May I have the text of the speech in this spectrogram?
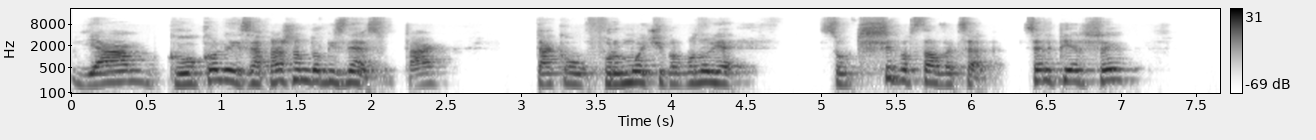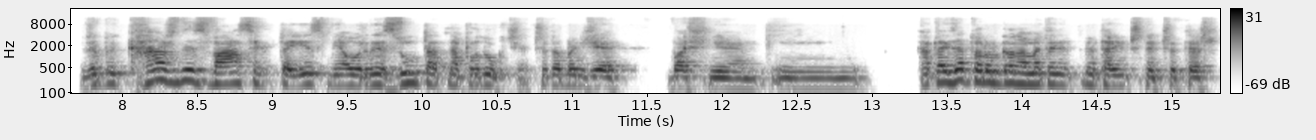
ja kogokolwiek zapraszam do biznesu, tak, taką formułę Ci proponuję, są trzy podstawowe cele. Cel pierwszy, żeby każdy z Was, jak tutaj jest, miał rezultat na produkcie. Czy to będzie właśnie mm, katalizator organometaliczny, czy też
